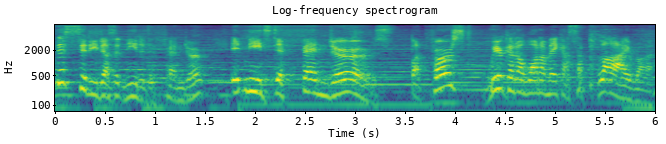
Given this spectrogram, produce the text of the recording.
This city doesn't need a defender, it needs defenders. But first, we're gonna wanna make a supply run.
